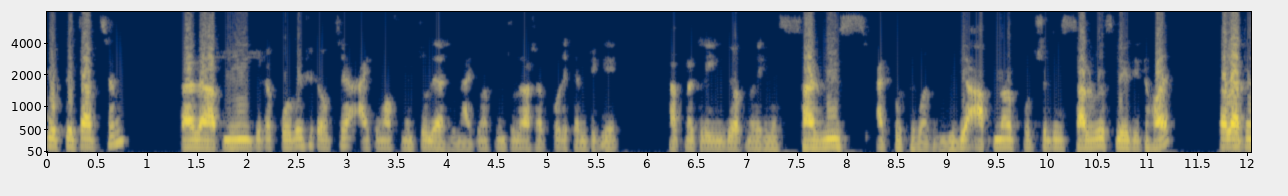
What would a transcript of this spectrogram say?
করতে চাচ্ছেন, তাহলে আপনি যেটা করবেন সেটা হচ্ছে আইটেম অপশনে চলে আসবেন। আইটেম অপশনে চলে আসার পর এখান থেকে কিন্তু আপনার এখানে সার্ভিস অ্যাড করতে পারবেন। যদি আপনার সার্ভিস রিলেটেড হয়, তাহলে আপনি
